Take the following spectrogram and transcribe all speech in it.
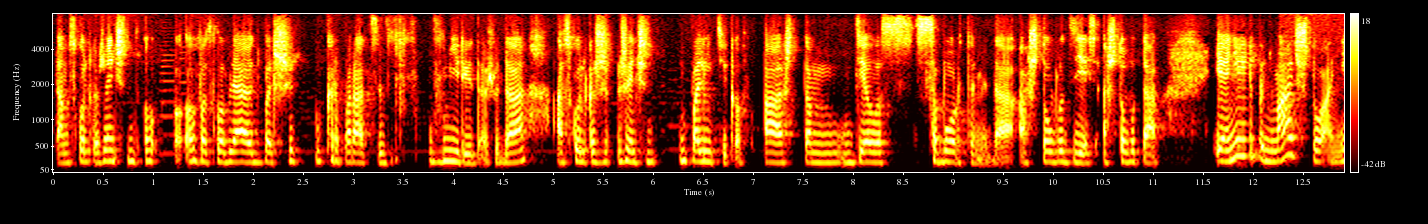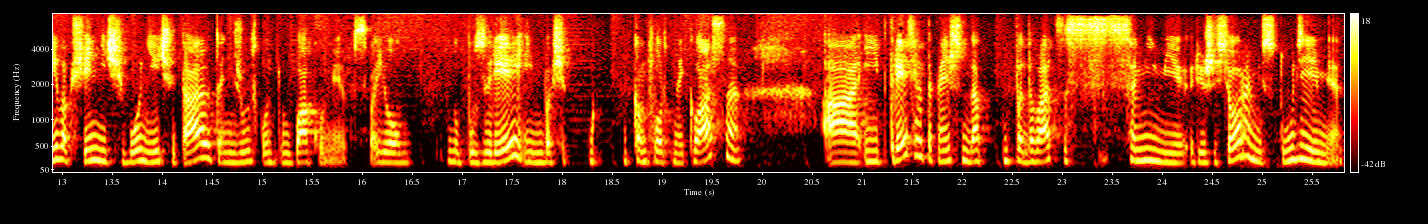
там, сколько женщин э, э, возглавляют большие корпорации в, мире даже, да? А сколько женщин-политиков? А что там дело с, с абортами, да? А что вот здесь? А что вот так? И они понимают, что они вообще ничего не читают, они живут в каком-то вакууме в своем ну, пузыре, им вообще комфортно и классно. А, и в-третьих, это, конечно, да, подаваться с самими режиссерами, студиями,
